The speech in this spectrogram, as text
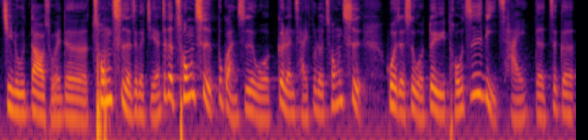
进入到所谓的冲刺的这个阶段。这个冲刺，不管是我个人财富的冲刺，或者是我对于投资理财的这个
